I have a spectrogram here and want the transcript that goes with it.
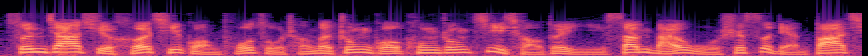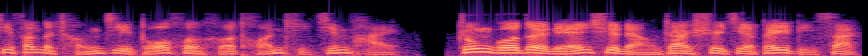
孙佳旭和齐广璞组成的中国空中技巧队以三百五十四点八七分的成绩夺混合团体金牌。中国队连续两站世界杯比赛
